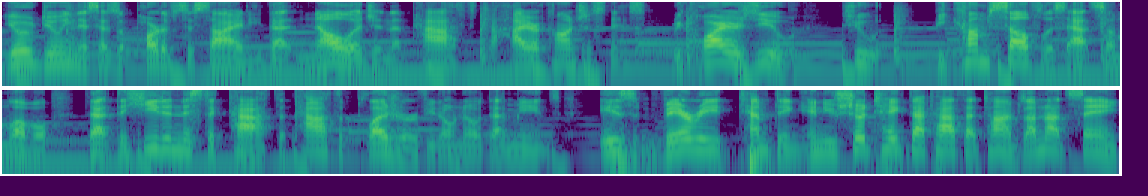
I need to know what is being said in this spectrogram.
You're doing this as a part of society. That knowledge and the path to higher consciousness requires you to become selfless at some level. That the hedonistic path, the path of pleasure, if you don't know what that means, is very tempting and you should take that path at times. I'm not saying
